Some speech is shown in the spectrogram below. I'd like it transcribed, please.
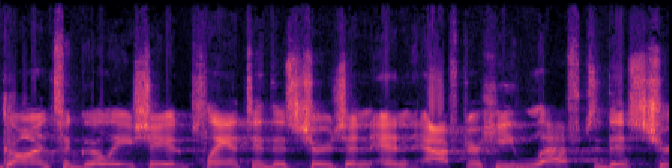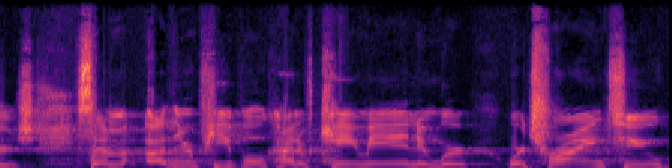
gone to Galatia, had planted this church, and, and after he left this church, some other people kind of came in and were, were trying to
